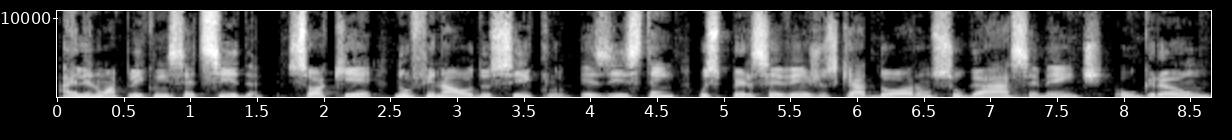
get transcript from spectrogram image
Aí ele não aplica o inseticida. Só que no final do ciclo existem os percevejos que adoram sugar a semente, o grão,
